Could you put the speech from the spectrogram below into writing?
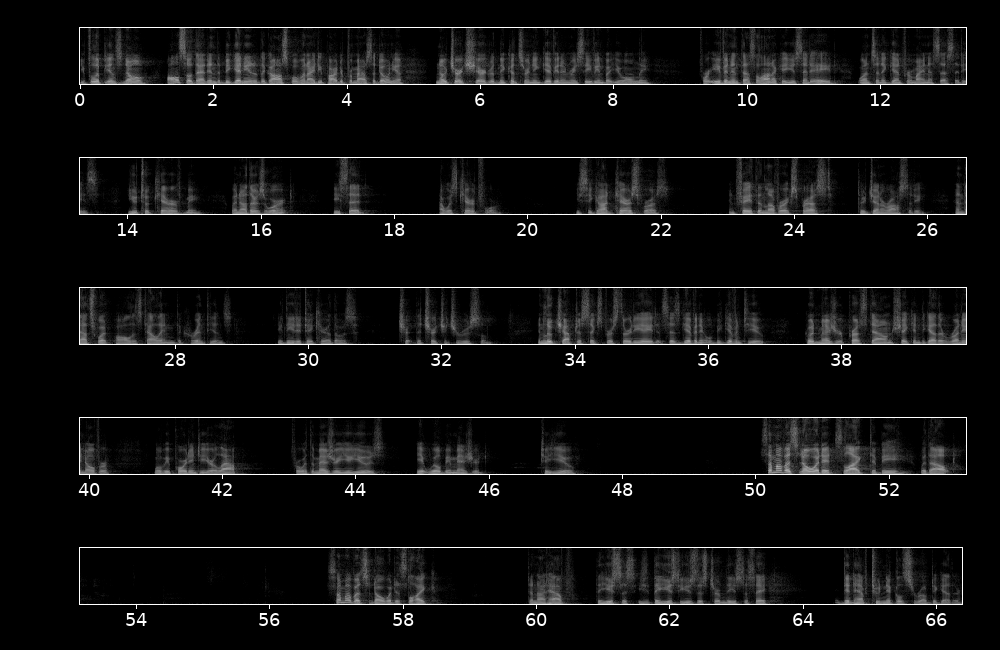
You Philippians know also that in the beginning of the gospel, when I departed from Macedonia, no church shared with me concerning giving and receiving, but you only. For even in Thessalonica, you sent aid once and again for my necessities. You took care of me when others weren't. He said, I was cared for. You see, God cares for us, and faith and love are expressed through generosity. And that's what Paul is telling the Corinthians. You need to take care of those, the church at Jerusalem. In Luke chapter 6, verse 38, it says, Given it will be given to you. Good measure, pressed down, shaken together, running over, will be poured into your lap. For with the measure you use, it will be measured to you. Some of us know what it's like to be without. Some of us know what it's like to not have, they used to, they used to use this term, they used to say, didn't have two nickels to rub together.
